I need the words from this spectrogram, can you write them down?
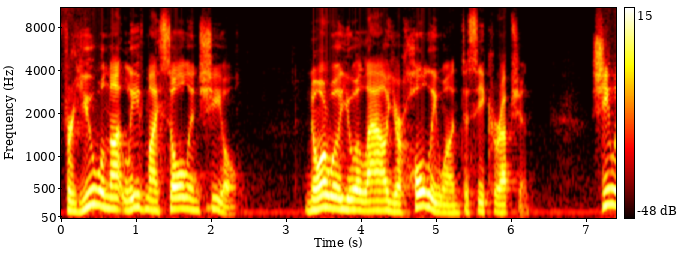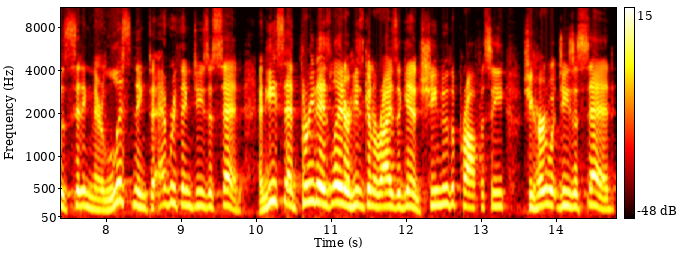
For you will not leave my soul in Sheol, nor will you allow your Holy One to see corruption. She was sitting there listening to everything Jesus said, and he said three days later he's going to rise again. She knew the prophecy, she heard what Jesus said,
